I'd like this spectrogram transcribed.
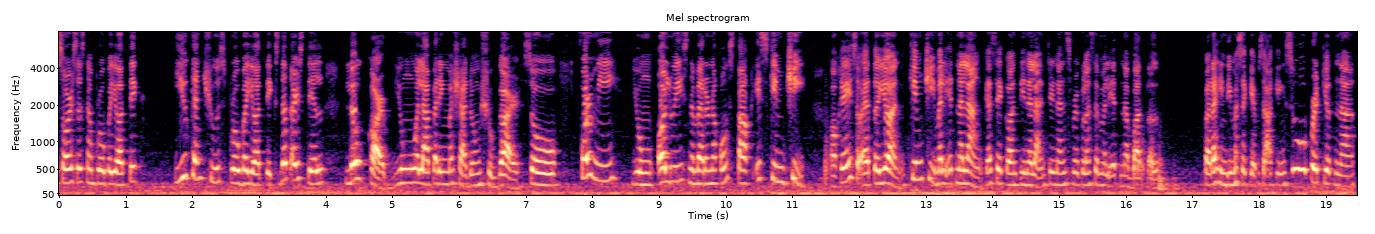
sources ng probiotic? You can choose probiotics that are still low carb, yung wala pa ring masyadong sugar. So, for me, yung always na meron akong stock is kimchi. Okay? So, eto yon Kimchi, maliit na lang kasi konti na lang. Transfer ko lang sa maliit na bottle para hindi masakip sa aking super cute na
